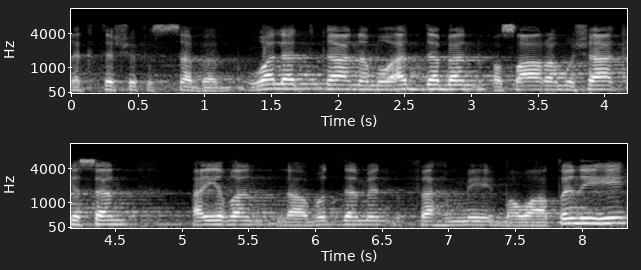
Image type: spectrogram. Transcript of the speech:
نكتشف السبب. ولد كان مؤدبا فصار مشاكسا. أيضا لا بد من فهم مواطنه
